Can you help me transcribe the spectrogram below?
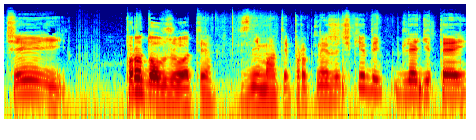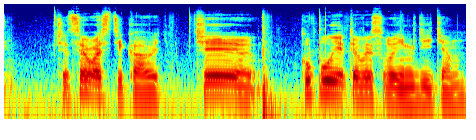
Чи продовжувати знімати про книжечки для дітей. Чи це вас цікавить? Чи купуєте ви своїм дітям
